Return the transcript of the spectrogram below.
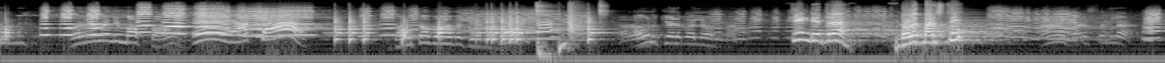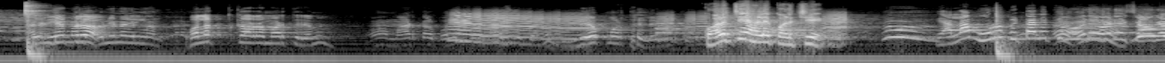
ಹುಟ್ಟಿದವನ ನಿಮ್ಮ ಅಪ್ಪ ಏ ಅಕ್ಕ! ಡೌಟ ಬರೋದಕ್ಕೆ ರೌನ್ ಕೇಳಬಲ್ಲ ತಿಂಡಿ ಡೊಲಕ್ ಬಾರಿಸ್ತಿ? ಹಾ ಬಾರಿಸ್ತಲ್ಲ ಇಲ್ಲ ನಂದು? ಬಲಾತ್ಕಾರ ಮಾಡ್ತೀರೇನು? ಹ್ಞೂ ಮಾಡ್ತಾಳ ಲೇಪ್ ಮಾಡ್ತಾಳೆ. ಕೊಳಚಿ ಹಳೆ ಕೊಳಚಿ. ಎಲ್ಲ ಮೂರು ಬಿಟ್ಟ ಹೊಡೆ ಹೊಡೆ ಶಾವ್ಗೆ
